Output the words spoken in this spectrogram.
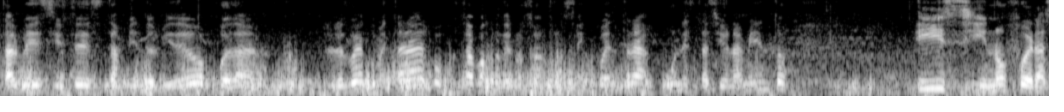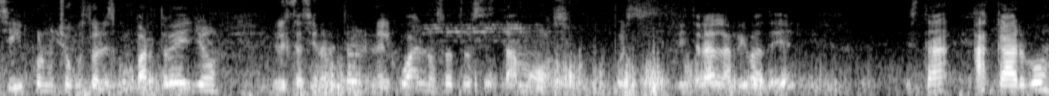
tal vez si ustedes están viendo el video puedan les voy a comentar algo, justo abajo de nosotros se encuentra un estacionamiento y si no fuera así, por mucho gusto les comparto ello. El estacionamiento en el cual nosotros estamos, pues literal arriba de él, está a cargo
